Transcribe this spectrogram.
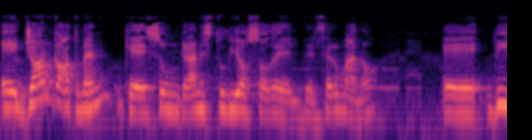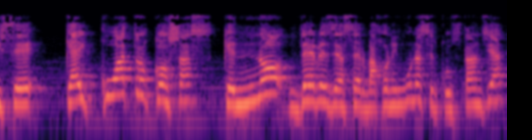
Eh, John Gottman, que es un gran estudioso del, del ser humano, eh, dice que hay cuatro cosas que no debes de hacer bajo ninguna circunstancia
